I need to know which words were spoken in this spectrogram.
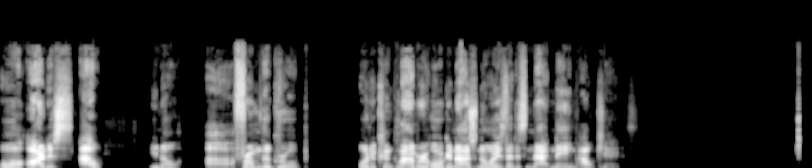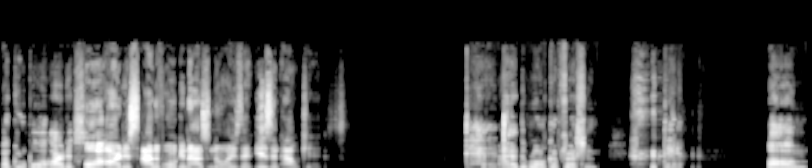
or artist out, you know, uh, from the group or the conglomerate Organized Noize that is not named Outkast? A group or artist? or artist out of Organized Noize that isn't Outkast. Dang, I had the wrong confession. Damn. Um,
